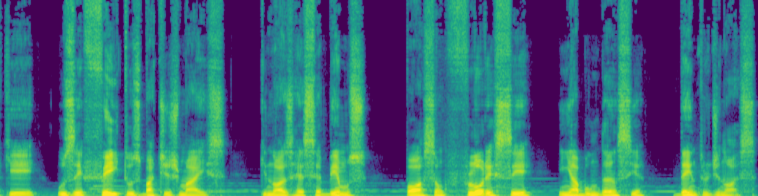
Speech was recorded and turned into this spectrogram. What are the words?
que os efeitos batismais que nós recebemos possam florescer em abundância dentro de nós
